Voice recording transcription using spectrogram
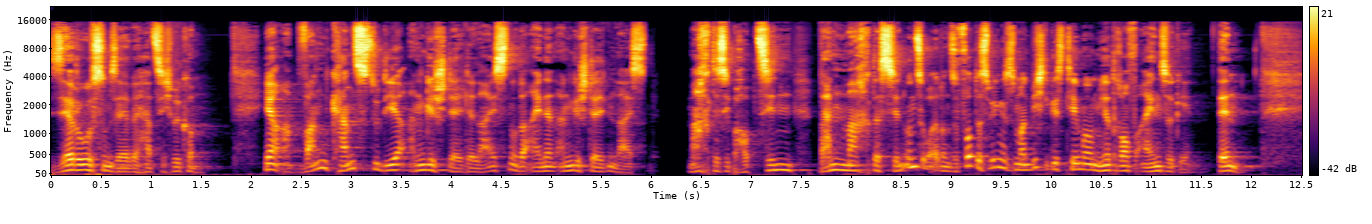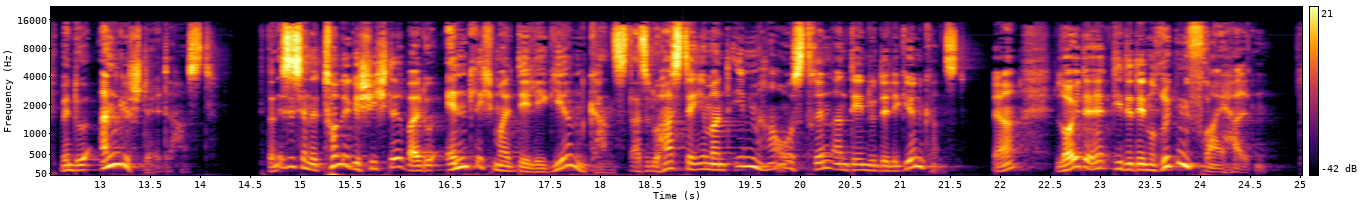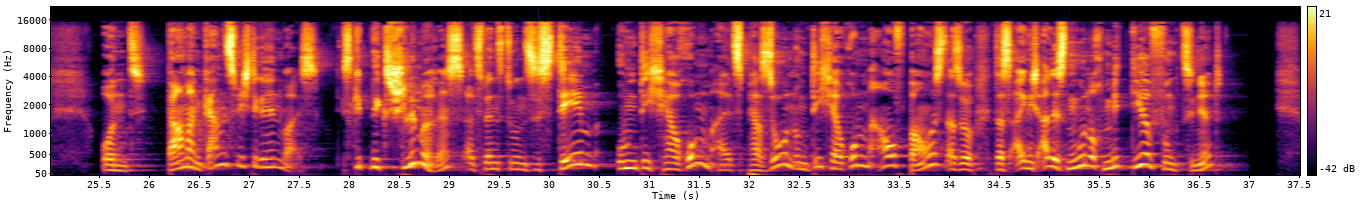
Servus um selber, herzlich willkommen. Ja, ab wann kannst du dir Angestellte leisten oder einen Angestellten leisten? Macht es überhaupt Sinn? Wann macht es Sinn? Und so weiter und so fort. Deswegen ist es mal ein wichtiges Thema, um hier drauf einzugehen. Denn wenn du Angestellte hast, dann ist es ja eine tolle Geschichte, weil du endlich mal delegieren kannst. Also du hast ja jemand im Haus drin, an den du delegieren kannst. Ja? Leute, die dir den Rücken frei halten. Und da mal ein ganz wichtiger Hinweis. Es gibt nichts Schlimmeres, als wenn du ein System um dich herum als Person, um dich herum aufbaust, also dass eigentlich alles nur noch mit dir funktioniert,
